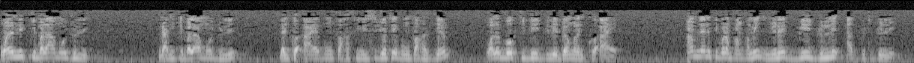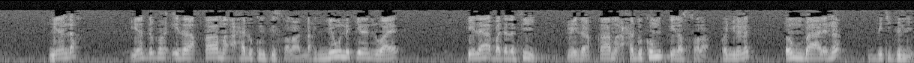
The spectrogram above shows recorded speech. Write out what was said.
wala nit ki balaa moo julli ndax nit ki balaa moo julli dañ ko aaye bu mu faxas muy su jotee bu mu faxas jëm wala boog ci biir julli dong lañ ko aaye am lenn ci borom xam-xam yi ñu ne biir julli ak biti julli ñu ne ndax yéen dafa wax ida qaama ahadukum fi salaa ndax ñëw na ci yeneen riwaaye ila badala fii mais ida qaama ahadukum ila salaa kon ñu ne nag ëmbaale na biti julli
